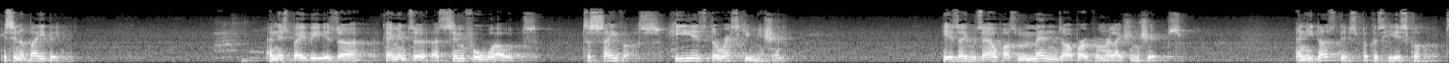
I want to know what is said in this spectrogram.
It's in a baby. And this baby is a, came into a sinful world to save us. He is the rescue mission. He is able to help us mend our broken relationships. And he does this because he is God.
